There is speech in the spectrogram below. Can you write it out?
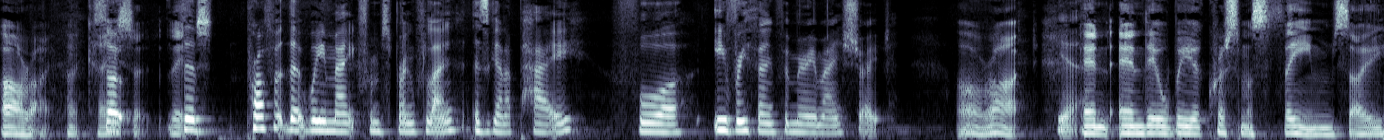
All right. Okay. so So, the profit that we make from Spring Fling is going to pay for everything for Merry Main Street. all right. Yeah. And and there'll be a Christmas theme, so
